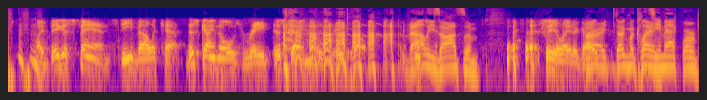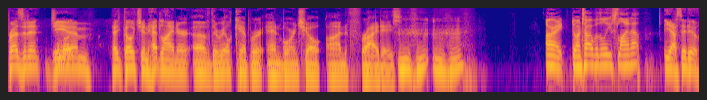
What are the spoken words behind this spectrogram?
My biggest fan, Steve Valiquette. This guy knows rate. This guy knows radio. Valley's awesome. See you later, guys. All right, Doug MacLean, See you, Mac. former president, GM, head coach, and headliner of the Real Kyper and Bourne Show on Fridays. Mm-hmm, mm-hmm. All right, do you want to talk about the Leafs lineup? Yes, I do.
